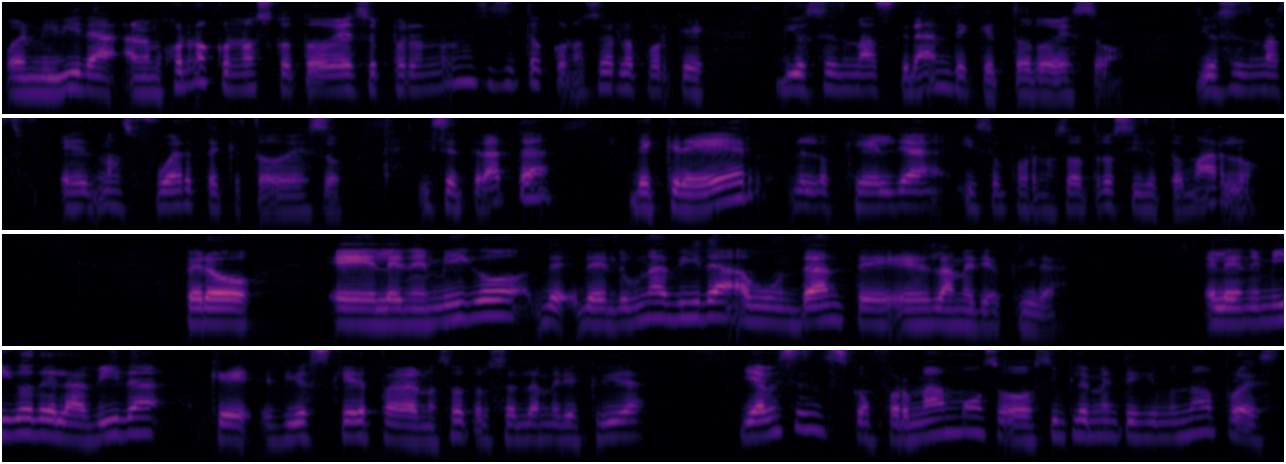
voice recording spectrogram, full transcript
o en mi vida. A lo mejor no conozco todo eso, pero no necesito conocerlo porque Dios es más grande que todo eso. Dios es más, es más fuerte que todo eso. Y se trata de creer de lo que Él ya hizo por nosotros y de tomarlo. Pero el enemigo de, de una vida abundante es la mediocridad. El enemigo de la vida que Dios quiere para nosotros es la mediocridad. Y a veces nos conformamos o simplemente dijimos, no, pues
